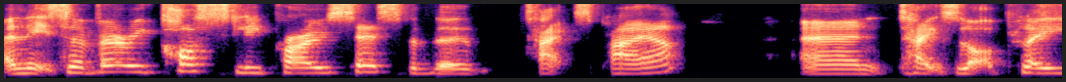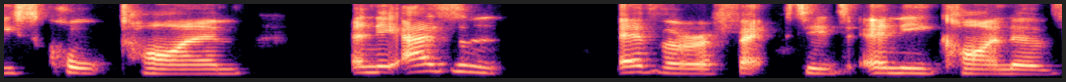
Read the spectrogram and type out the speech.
And it's a very costly process for the taxpayer and takes a lot of police court time. And it hasn't ever affected any kind of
